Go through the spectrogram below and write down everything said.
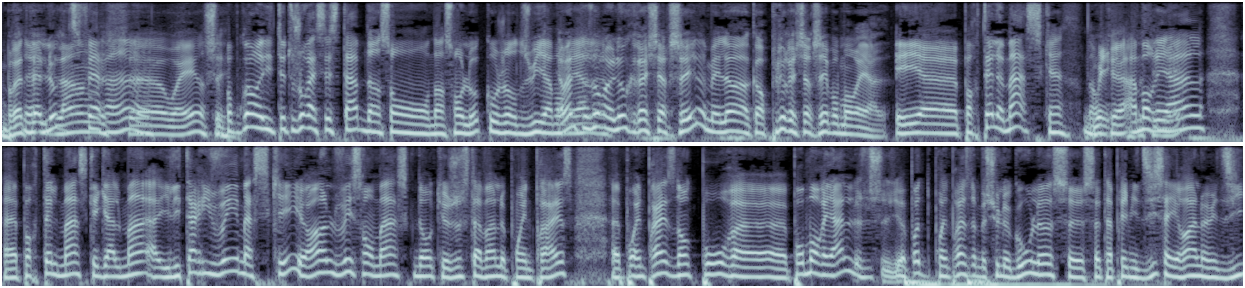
Bretelles look blanches, différent. ouais, Je sais pas pourquoi il était toujours assez stable dans son dans son look aujourd'hui à Quand Montréal. même toujours un look recherché, mais là encore plus recherché pour Montréal. Et euh, portait le masque. hein. Donc Oui, à Montréal, portait le masque également. Euh, il est arrivé masqué, a enlevé son masque donc juste avant le point de presse. Euh, point de presse donc pour euh, pour Montréal. Il n'y a pas de point de presse de Monsieur Legault là ce- cet après-midi. Ça ira à lundi.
